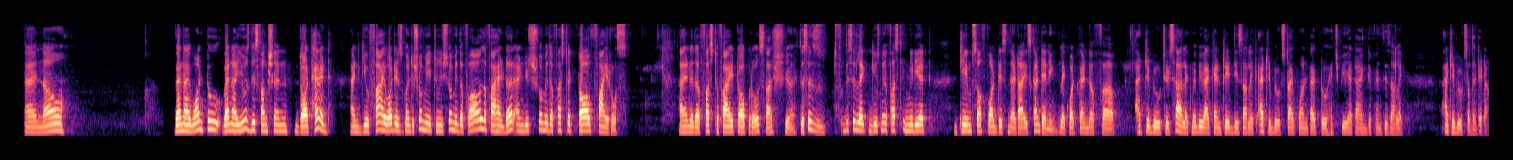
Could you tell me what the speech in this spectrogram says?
And now when I want to when I use this function dot head and give 5 what is going to show me it will show me the all the 5 header and it show me the first top 5 rows. And the first 5 top rows are this is this is like gives me a first immediate glimpse of what this data is containing like what kind of uh, attributes it's are like maybe I can treat these are like attributes. Type 1 type 2 HP attack defense these are like attributes of the data.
